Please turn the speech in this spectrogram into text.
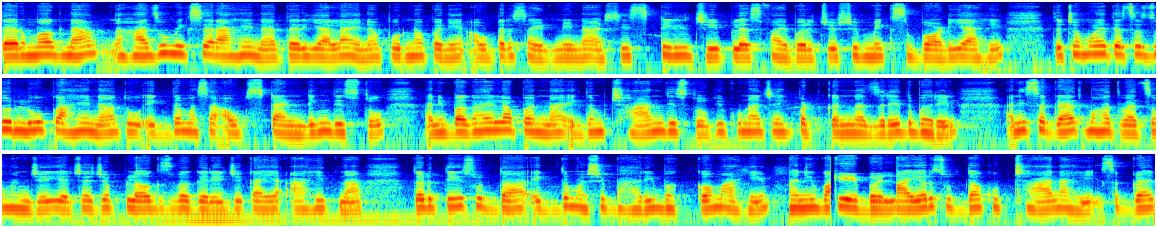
तर मग ना हा जो मिक्सर आहे ना तर याला आहे ना पूर्णपणे आउटर साईडने ना अशी स्टीलची प्लस फायबरची अशी मिक्स बॉडी आहे. त्याच्यामुळे त्याचा जो लुक आहे ना तो एकदम असा आउटस्टँडिंग दिसतो. आणि बघायला पण ना एकदम छान दिसतो की कुणाच्याही पटकन नजरेत भरेल. आणि सगळ्यात महत्त्वाचं म्हणजे याच्या ज्या प्लग्स वगैरे जे काही आहेत ना तर ते सुद्धा एकदम असे भारी भक्कम आहे. आणि केबल वायर सुद्धा खूप छान आहे. सगळ्यात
